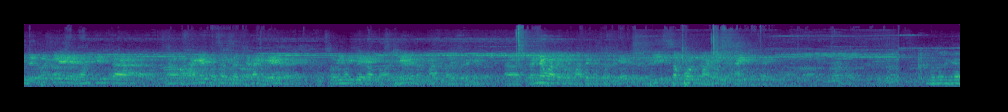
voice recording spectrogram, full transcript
ಇದ್ರ ಬಗ್ಗೆ ನಮಗಿಂತ ನಮ್ಮ ಹಾಗೆ ಪ್ರಸಾದ್ ಚೆನ್ನಾಗಿ ಹೇಳಿದ್ದಾರೆ. ಸೊ ಇಲ್ಲಿಗೆ ಇಷ್ಟು ಹೇಳಿ ನಾನು ಮಾತು. ಆ, ಧನ್ಯವಾದಗಳು ಮಾಧ್ಯಮದವರಿಗೆ ಪ್ಲೀಸ್ ಸಪೋರ್ಟ್ ಮಾಡಿ. ಥ್ಯಾಂಕ್ ಯು ಸರ್ ಮೊದಲಿಗೆ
